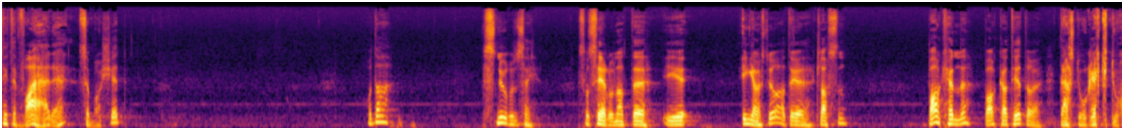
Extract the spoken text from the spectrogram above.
tenkte hva er det som har skjedd? Og da snur hun seg. Så ser hun at uh, i inngangsdøra til klassen, bak henne, bak kateteret, der sto rektor.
